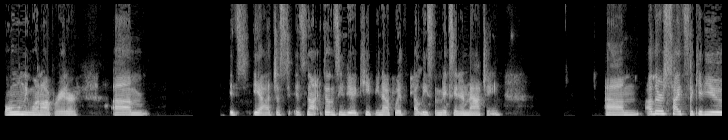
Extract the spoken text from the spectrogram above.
only one operator. Um, it's yeah, it just it's not. It doesn't seem to be keeping up with at least the mixing and matching. Um, other sites that give you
